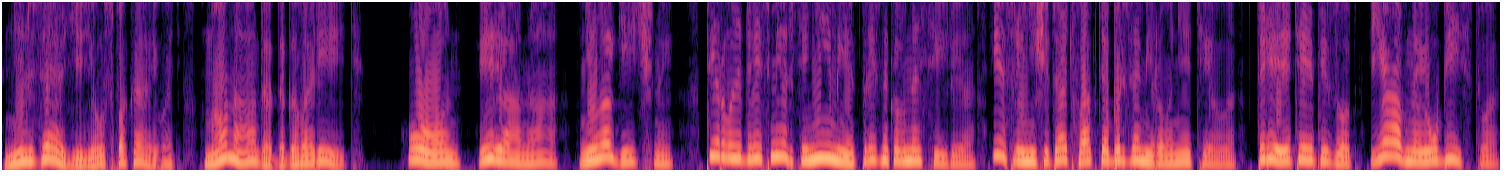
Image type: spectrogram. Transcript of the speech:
Нельзя ее успокаивать, но надо договорить. Он или она нелогичны. Первые две смерти не имеют признаков насилия, если не считать факта бальзамирования тела. Третий эпизод – явное убийство.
